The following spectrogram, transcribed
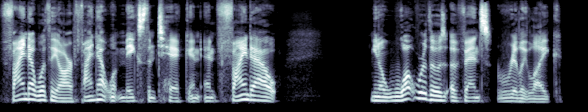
find out what they are, find out what makes them tick, and and find out, you know, what were those events really like.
